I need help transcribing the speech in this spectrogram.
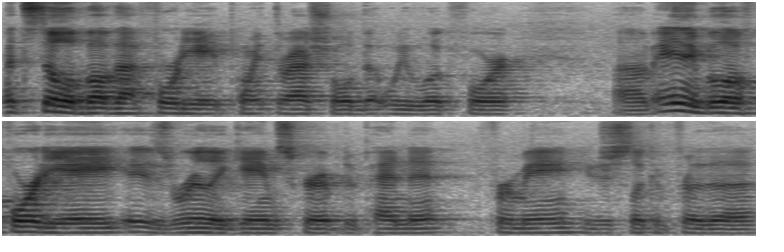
it's still above that 48 point threshold that we look for. Um, anything below 48 is really game script dependent for me. You're just looking for the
